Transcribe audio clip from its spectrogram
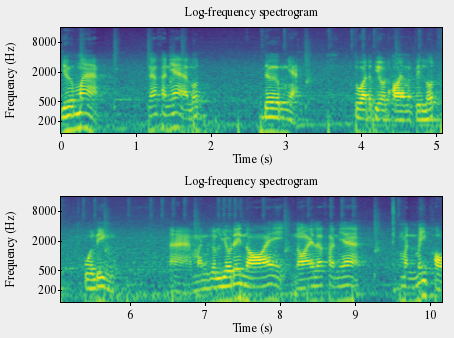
เยอะมาก แล้วคันนี้รถ เดิมเนี่ย ตัว W Toy มันเป็นรถทัวริงอ่ามันก็เลี้ยวได้น้อย น้อยแล้วคันนี้ยมันไม่พอ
